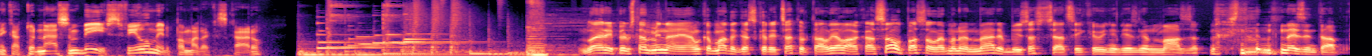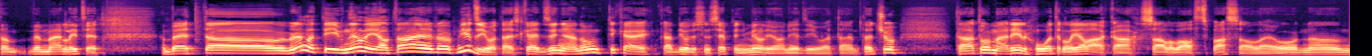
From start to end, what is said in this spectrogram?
Nekad tur neesmu bijis. Filma ir pa Madagaskaru. Lai arī pirms tam minējām, ka Madagaskara ir ceturtā lielākā sala pasaulē, man vienmēr ir bijusi asociācija, ka viņa ir diezgan maza. Mm. Nezinu, tā tam vienmēr licies. Bet uh, relatīvi neliela tā ir iedzīvotāju skaita ziņā, nu, tikai 27 miljoni iedzīvotāji. Taču tā tomēr ir otra lielākā salu valsts pasaulē. Un, um,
